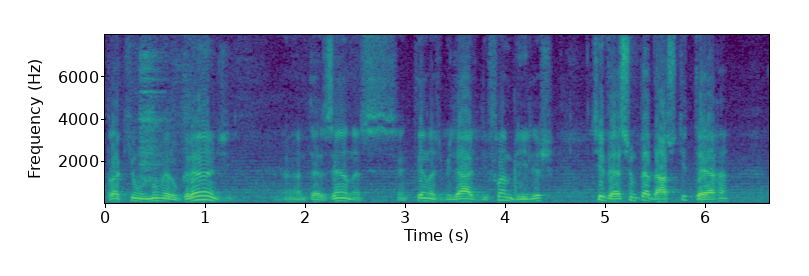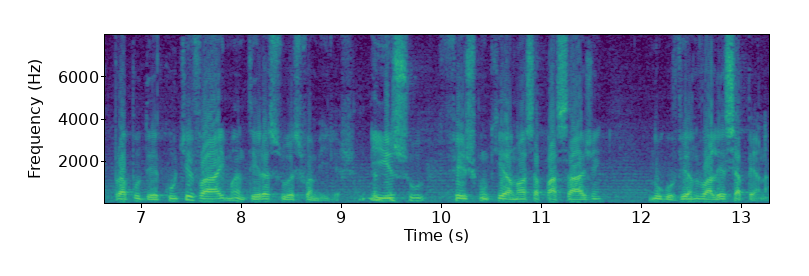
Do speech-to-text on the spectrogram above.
para que um número grande dezenas, centenas de milhares de famílias tivessem um pedaço de terra para poder cultivar e manter as suas famílias. E isso fez com que a nossa passagem no governo valesse a pena.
